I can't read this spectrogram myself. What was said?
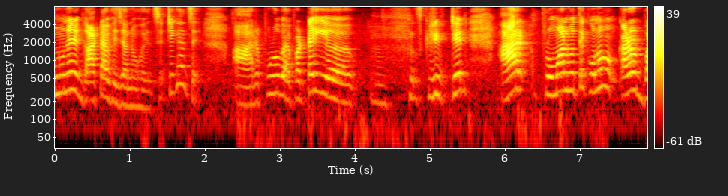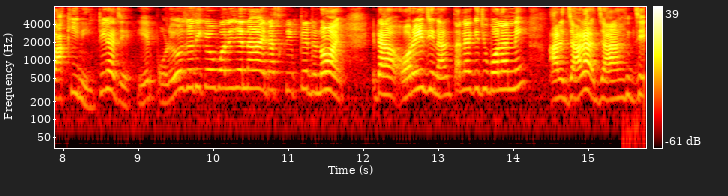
উনুনের গাটা ভেজানো হয়েছে। ঠিক আছে? আর পুরো ব্যাপারটাই স্ক্রিপ্টেড আর প্রমাণ হতে কোনো কারোর বাকি নেই ঠিক আছে? এরপরেও যদি কেউ বলে যে না, এটা স্ক্রিপ্টেড নয়, এটা অরিজিনাল তাহলে আর কিছু বলার নেই। আর যারা যা, যে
